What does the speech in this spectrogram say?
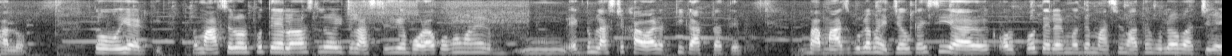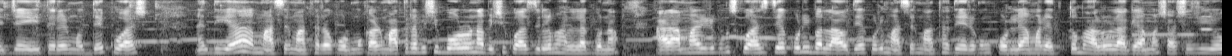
ভালো। তো ওই আর কি। তো মাছের অল্প তেলও আসলো এটা লাস্টে গিয়ে বড়া করব। মানে একদম লাস্টে খাওয়ার ঠিক আটটাতে। বা মাছগুলো ভাজ্যা উঠাইছি আর অল্প তেলের মধ্যে মাছের মাথাগুলো ভাজছি, ভাজ্যা এই তেলের মধ্যে কুয়াশ দিয়া মাছের মাথাটা করব, কারণ মাথাটা বেশি বড় না, বেশি কোয়াশ দিলে ভালো লাগবে না। আর আমার এরকম স্কোয়াশ দিয়ে করি বা লাউ দিয়ে করি, মাছের মাথা দিয়ে এরকম করলে আমার এত ভালো লাগে। আমার শাশুড়িও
